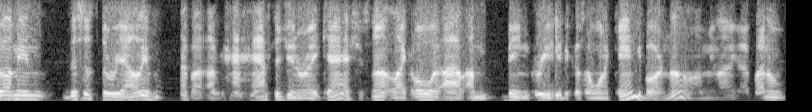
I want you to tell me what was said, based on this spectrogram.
So I mean, this is the reality of life. I, I have to generate cash. It's not like oh, I, I'm being greedy because I want a candy bar. No, I mean, like, if I don't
